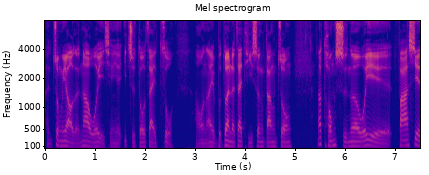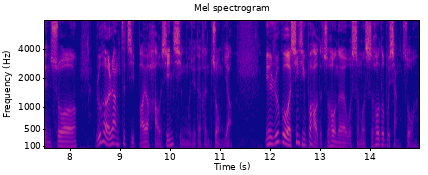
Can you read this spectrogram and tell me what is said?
很重要的。那我以前也一直都在做，好，那也不断的在提升当中。那同时呢，我也发现说，如何让自己保有好心情，我觉得很重要。因为如果心情不好的时候呢，我什么时候都不想做，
